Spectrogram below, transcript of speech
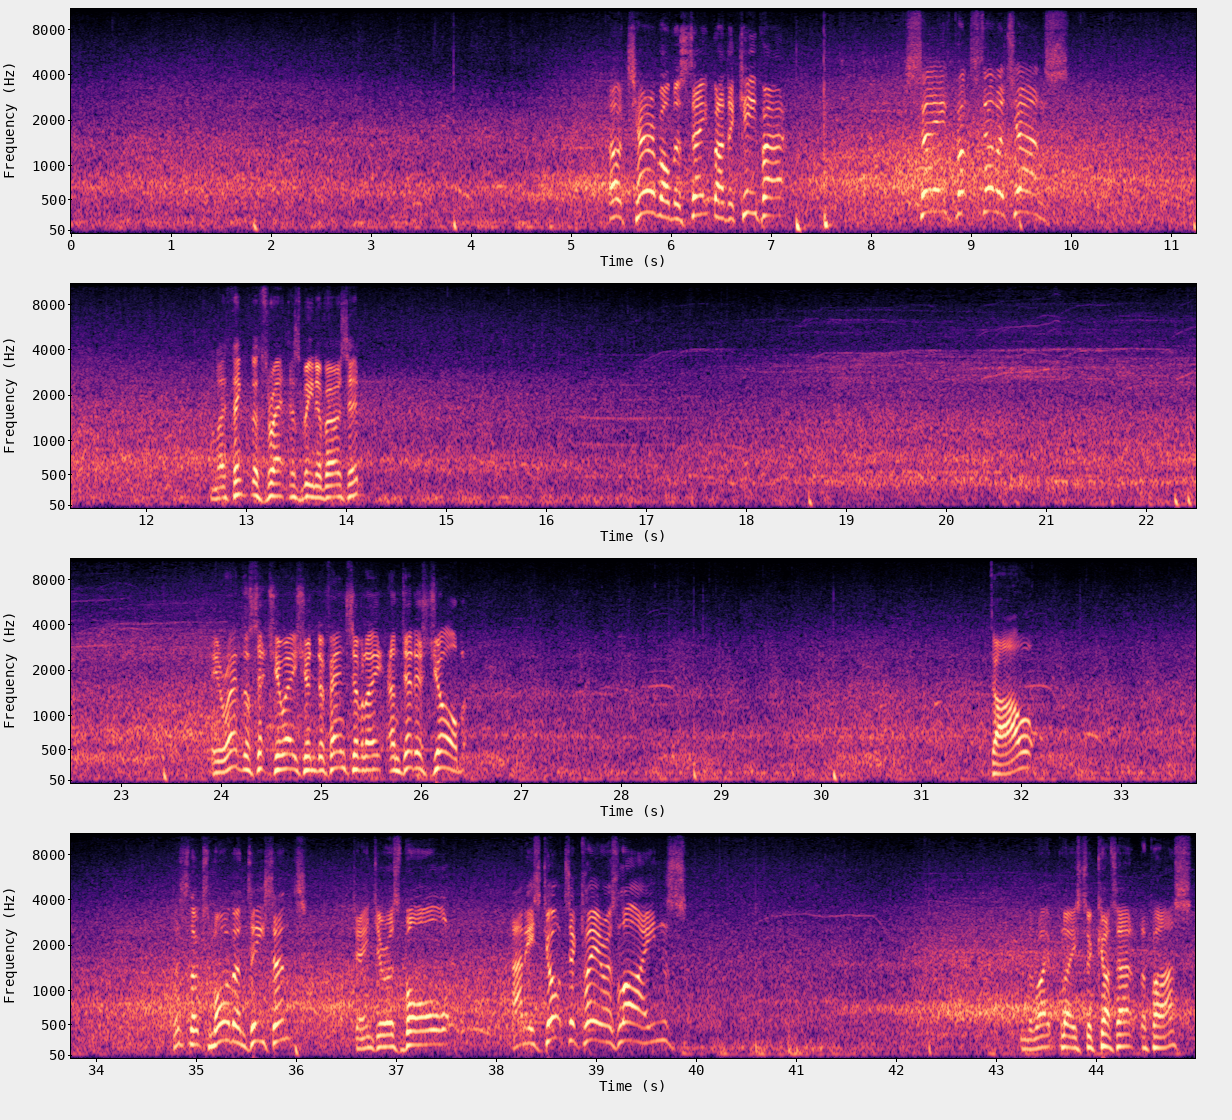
Oh, terrible mistake by the keeper. Saved, but still a chance. And I think the threat has been averted. He read the situation defensively and did his job. Dahl. This looks more than decent. Dangerous ball. And he's got to clear his lines. In the right place to cut out the pass.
